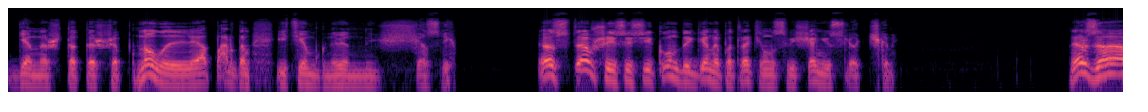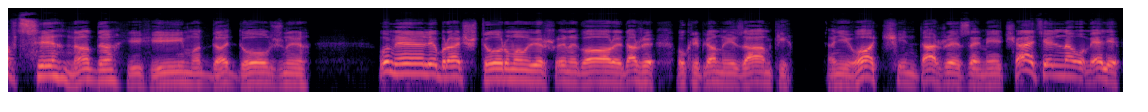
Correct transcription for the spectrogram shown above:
Гена что-то шепнул леопардам, и те мгновенно исчезли. Оставшиеся секунды Гена потратил на совещание с летчиками. Мерзавцы, надо и им отдать должное. Умели брать штурмом вершины горы, даже укрепленные замки. Они очень даже замечательно умели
